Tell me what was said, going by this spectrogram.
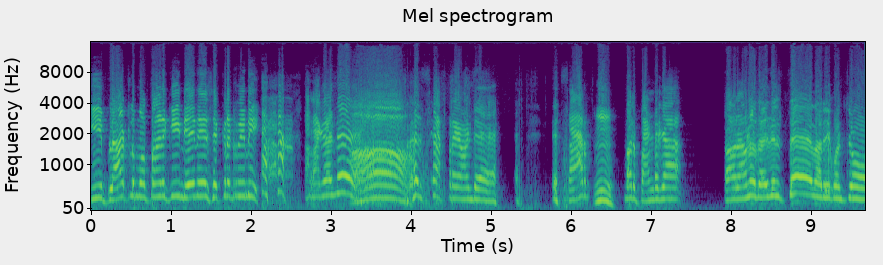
ఈ ప్లాట్ల మొత్తానికి నేనే సెక్రటరీని. అలాగండి చెప్పరేమండి సార్. మరి పండగ తాను తెలిస్తే మరి కొంచెం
